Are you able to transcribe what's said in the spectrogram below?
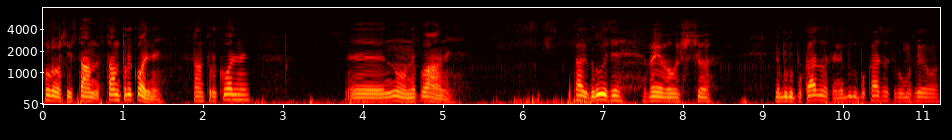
хороший стан. Стан прикольний. Стан прикольний. Е, ну, непоганий. Так, друзі, виявилось, що не буду показувати, не буду показувати, бо можливо.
